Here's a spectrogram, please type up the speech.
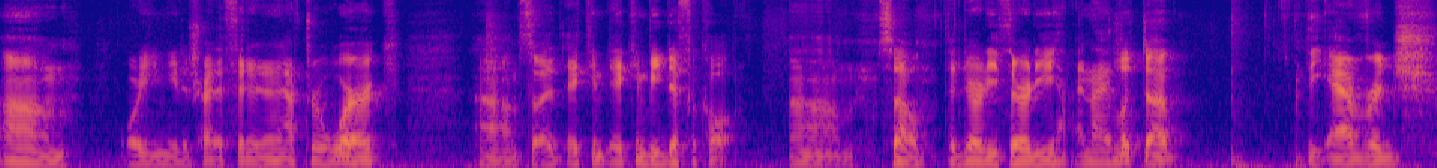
um, or you need to try to fit it in after work. Um, so it, it can it can be difficult. Um, so the dirty thirty, and I looked up the average,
